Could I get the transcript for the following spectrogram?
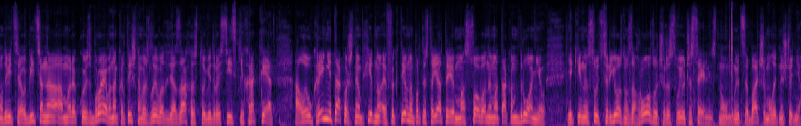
Ну, дивіться, обіцяна Америкою зброя вона критично важлива для захисту від російських ракет. Але Україні також необхідно ефективно протистояти масованим атакам дронів, які несуть серйозну загрозу через свою чисельність. Ну, ми це бачимо ледь не щодня.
